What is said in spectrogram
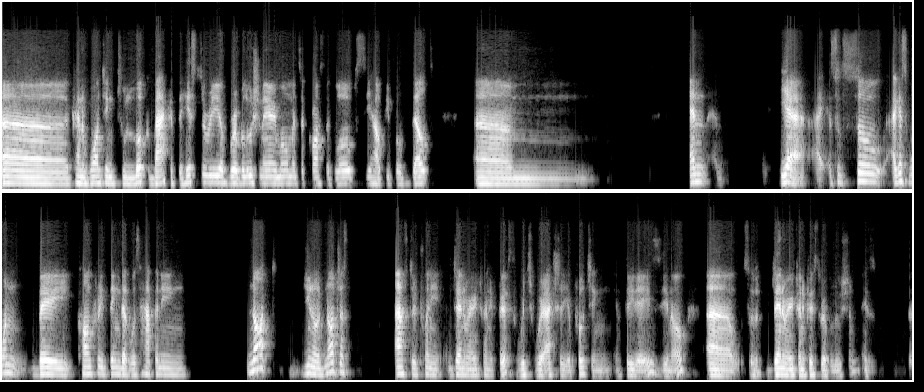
uh, kind of wanting to look back at the history of revolutionary moments across the globe, see how people dealt. Um, and yeah, I, so so I guess one very concrete thing that was happening, not you know, not just after 20 January 25th, which we're actually approaching in three days, you know. Uh, so the January 25th revolution is the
